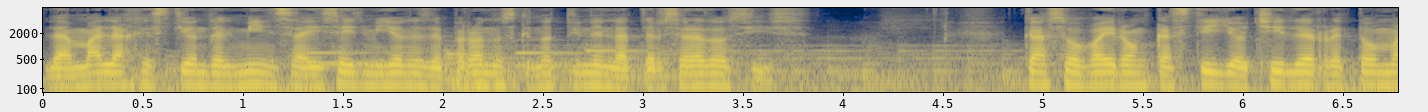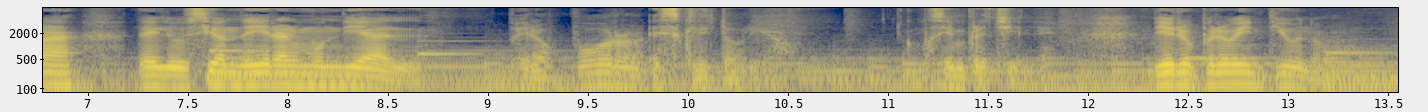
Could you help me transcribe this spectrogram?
La mala gestión del MINSA y 6 millones de peruanos que no tienen la tercera dosis. Caso Byron Castillo, Chile retoma la ilusión de ir al Mundial, pero por escritorio. Como siempre Chile. Diario Perú 21.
